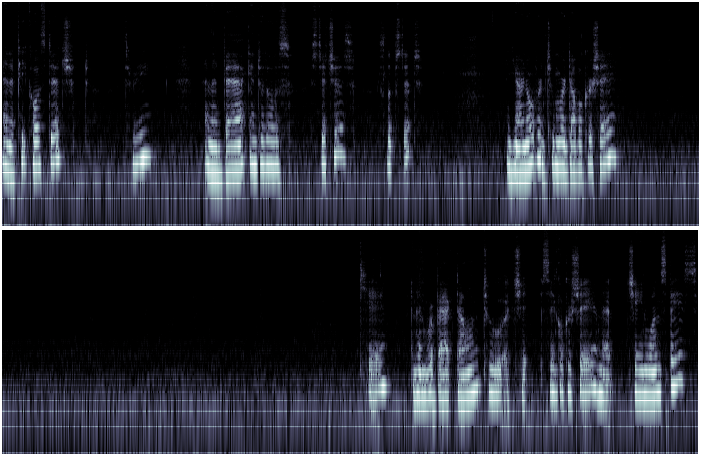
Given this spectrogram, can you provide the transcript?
And a picot stitch three. And then back into those stitches slip stitch. And yarn over and two more double crochet and then we're back down to a single crochet in that chain one space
